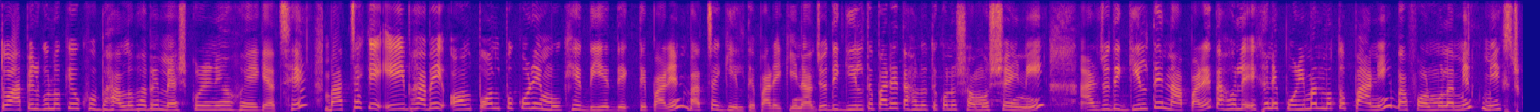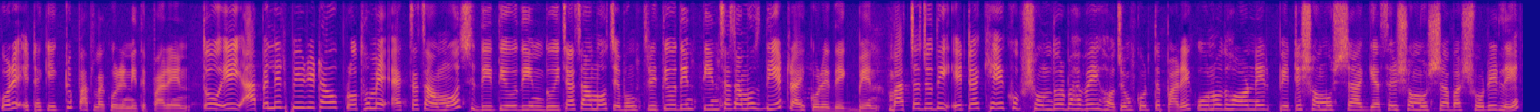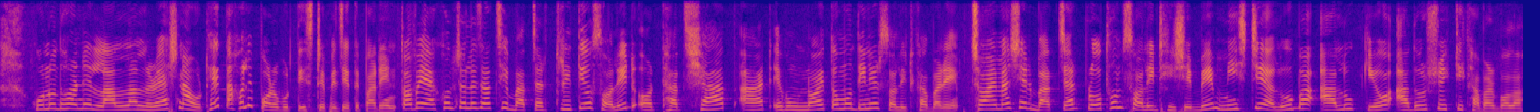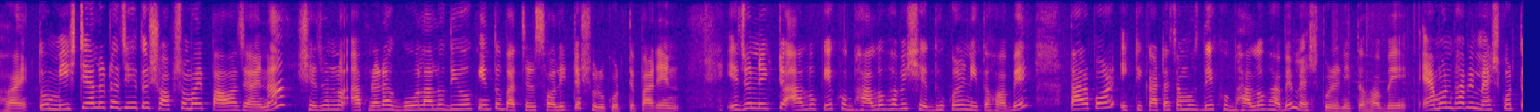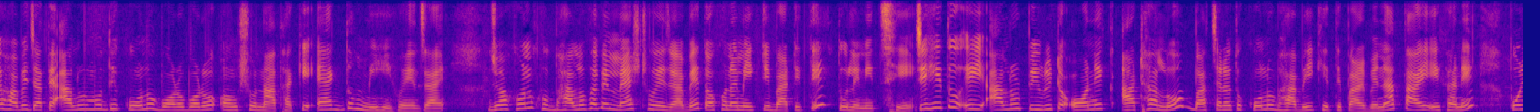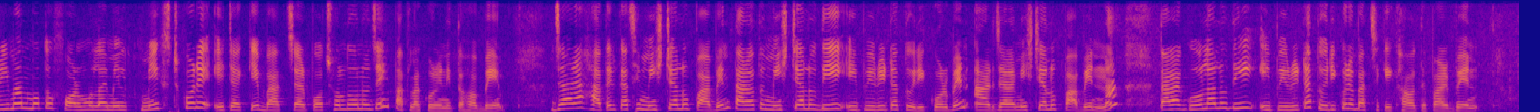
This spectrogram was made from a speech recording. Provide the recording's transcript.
তো আপেলগুলোকেও খুব ভালোভাবে ম্যাশ করে নেওয়া হয়ে গেছে। বাচ্চাকে এইভাবেই অল্প অল্প করে মুখে দিয়ে দেখতে পারেন বাচ্চা গিলতে পারে কি না যদি গিলতে পারে তাহলে তো কোনো সমস্যাই নেই। আর যদি গিলতে না পারে তাহলে এখানে পরিমাণ মতো পানি বা ফর্মুলা মিল্ক মিক্সড করে এটাকে একটু পাতলা করে নিতে পারেন। তো এই আপেলের পিউরিটাও প্রথমে এক চা চামচ, দ্বিতীয় দিন দুই চা চামচ এবং তৃতীয় দিন তিন চা চামচ দিয়ে ট্রাই করে দেখবেন। বাচ্চা যদি এটা খেয়ে খুব সুন্দরভাবেই হজম করতে পারে, কোনো ধরনের পেটের সমস্যা, গ্যাসের সমস্যা বা শরীরে কোনো ধরনের লাল লাল র্যাশ না ওঠে, তাহলে পরবর্তী স্টেপে যেতে পারেন। তবে এখন চলে যাচ্ছি বাচ্চার তৃতীয় সলিড অর্থাৎ সাত, আট এবং নয়তম দিনের সলিড খাবারে। ছয় মাসের বাচ্চার প্রথম সলিড হিসেবে মিষ্টি আলু বা আলুকেও আদর্শ একটি খাবার বলা হয়। তো মিষ্টি আলুটা যেহেতু সব সময় পাওয়া যায় না, সেজন্য আপনারা গোল আলু দিয়েও কিন্তু বাচ্চার সলিডটা শুরু করতে পারেন। এজন্য একটু আলুকে খুব ভালোভাবে সেদ্ধ করে নিতে হবে। তারপর একটি কাঁটা চামচ দিয়ে খুব ভালোভাবে ম্যাশ করে নিতে হবে। এমনভাবে ম্যাশ করতে হবে যাতে আলুর মধ্যে কোনো বড় বড় অংশ না থাকে, একদম মিহি হয়ে যায়। যখন খুব ভালোভাবে ম্যাশড হয়ে যাবে, তখন আমি একটি বাটিতে তুলে নিচ্ছি। যেহেতু এই আলুর পিউরিটা অনেক আঠালো, বাচ্চারা তো কোনোভাবেই খেতে পারবে না, তাই এখানে পরিমাণ মতো ফর্মুলা মিল্ক মিক্সড করে এটাকে বাচ্চার পছন্দ অনুযায়ী পাতলা করে নিতে হবে। যারা হাতের কাছে মিষ্টি আলু পাবেন, তারা তো মিষ্টি আলু দিয়েই এই পিউরিটা তৈরি করবেন। আর যারা মিষ্টি আলু পাবেন না, তারা গোল আলু দিয়েই এই পিউরিটা তৈরি করে বাচ্চাকে খাওয়াতে পারবেন।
